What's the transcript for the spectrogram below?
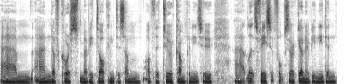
Um, and of course, maybe talking to some of the tour companies who, uh, let's face it, folks, are going to be needing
